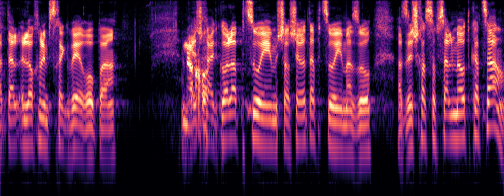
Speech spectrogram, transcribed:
אתה לא יכולים לשחק באירופה. נכון. יש לך את כל הפצועים, שרשרת הפצועים הזו, אז יש לך ספסל מאוד קצר.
